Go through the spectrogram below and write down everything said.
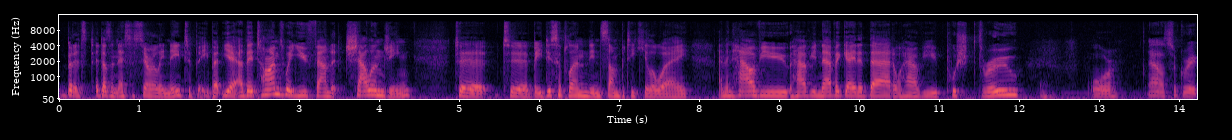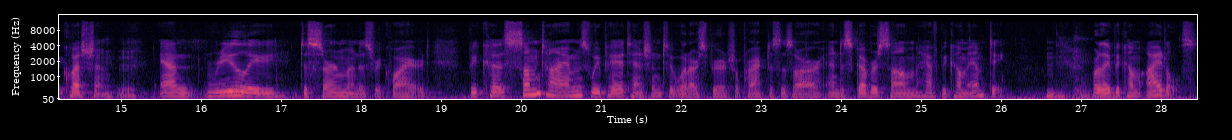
but it doesn't necessarily need to be but yeah are there times where you found it challenging to to be disciplined in some particular way and then how have you how have you navigated that or how have you pushed through or yeah, that's a great question. Mm. And really, discernment is required because sometimes we pay attention to what our spiritual practices are and discover some have become empty mm. or they've become idols.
